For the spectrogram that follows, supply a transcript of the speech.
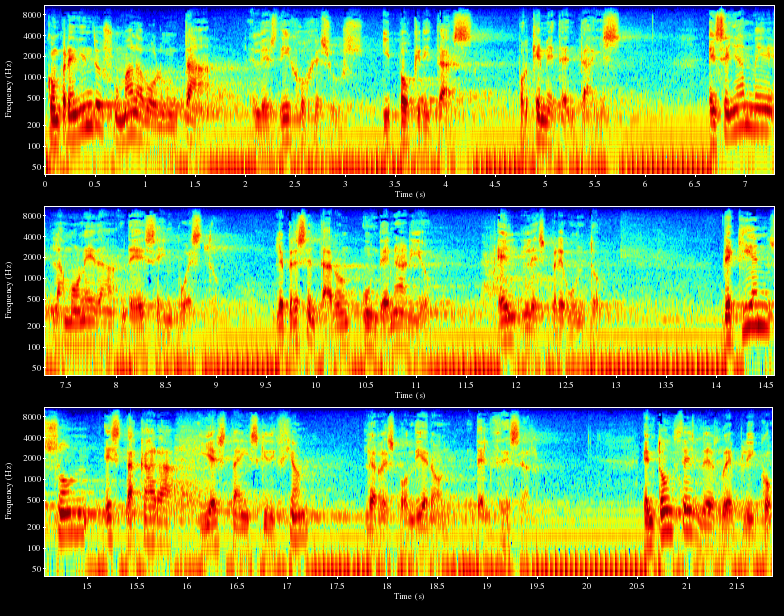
Comprendiendo su mala voluntad, les dijo Jesús, hipócritas, ¿por qué me tentáis? Enseñadme la moneda de ese impuesto. Le presentaron un denario. Él les preguntó, ¿de quién son esta cara y esta inscripción? Le respondieron, del César. Entonces les replicó,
